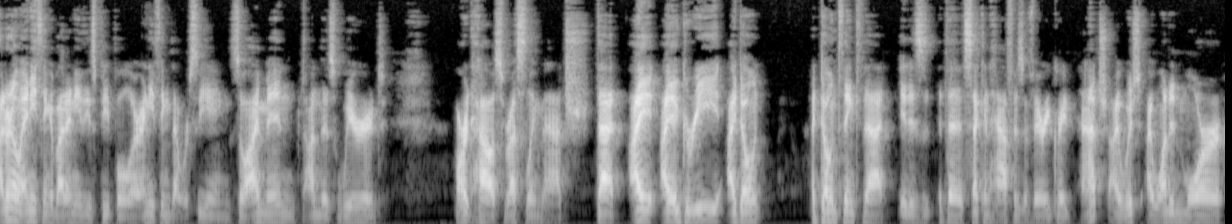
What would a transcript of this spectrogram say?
I don't know anything about any of these people or anything that we're seeing, so I'm in on this weird art house wrestling match that I I agree I don't I don't think that it is the second half is a very great match. I wish I wanted more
